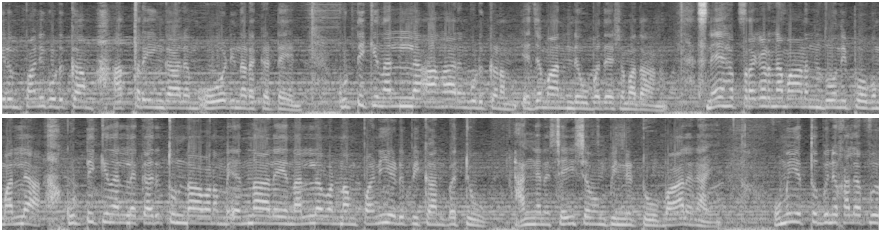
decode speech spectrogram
കാലമെങ്കിലും പണി കൊടുക്കാം അത്രയും കാലം ഓടി നടക്കട്ടെ. കുട്ടിക്ക് നല്ല ആഹാരം കൊടുക്കണം യജമാനന്റെ ഉപദേശം അതാണ്. സ്നേഹപ്രകടനമാണെന്ന് തോന്നിപ്പോകും അല്ല കുട്ടിക്ക് നല്ല കരുത്തുണ്ടാവണം എന്നാലേ നല്ലവണ്ണം പണിയെടുപ്പിക്കാൻ പറ്റൂ. അങ്ങനെ ശൈശവം പിന്നിട്ടു ബാലനായി. ഉമയത്തുബിന് ഖലഫ്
